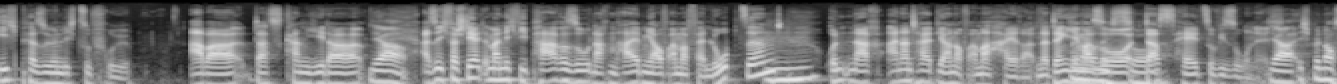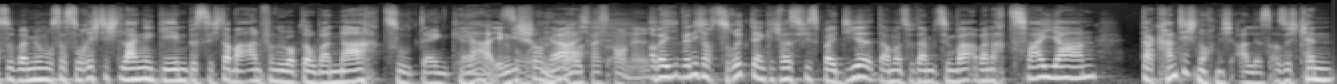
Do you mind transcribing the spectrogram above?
ich persönlich zu früh. Aber das kann jeder. Ja. Also ich verstehe halt immer nicht, wie Paare so nach einem halben Jahr auf einmal verlobt sind Mhm. und nach anderthalb Jahren auf einmal heiraten. Da denke ich immer so, so. das hält sowieso nicht. Ja, ich bin auch so, bei mir muss das so richtig lange gehen, bis ich da mal anfange, überhaupt darüber nachzudenken. Ja, irgendwie so, schon, Ja, oder? Ich weiß auch nicht. Aber wenn ich auch zurückdenke, ich weiß nicht, wie es bei dir damals mit deiner Beziehung war, aber nach zwei Jahren, da kannte ich noch nicht alles. Also ich kenne,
